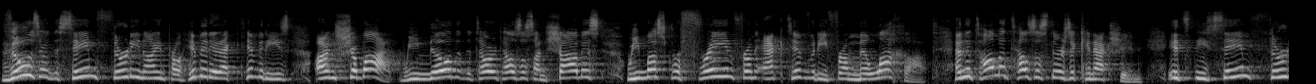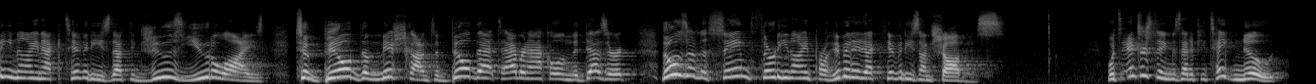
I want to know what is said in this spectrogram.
those are the same 39 prohibited activities on Shabbat. We know that the Torah tells us on Shabbos we must refrain from activity, from melacha. And the Talmud tells us there's a connection. It's the same 39 activities that the Jews utilized to build the Mishkan, to build that tabernacle in the desert. Those are the same 39 prohibited activities on Shabbos. What's interesting is that if you take note,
